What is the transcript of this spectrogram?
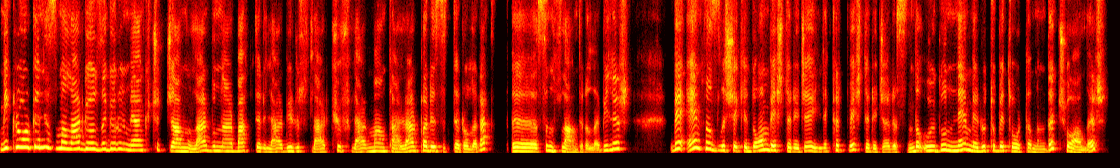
Mikroorganizmalar gözle görülmeyen küçük canlılar. Bunlar bakteriler, virüsler, küfler, mantarlar, parazitler olarak e, sınıflandırılabilir. Ve en hızlı şekilde 15 derece ile 45 derece arasında uygun nem ve rutubet ortamında çoğalır.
